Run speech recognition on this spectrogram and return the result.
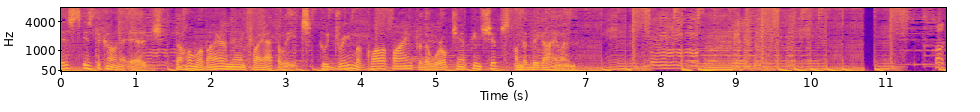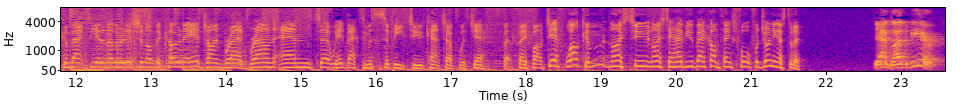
This is the Kona Edge, the home of Ironman triathletes who dream of qualifying for the World Championships on the Big Island. Welcome back to yet another edition of the Kona Edge. I'm Brad Brown, and uh, we head back to Mississippi to catch up with Jeff Fejfar. Jeff, welcome. Nice to nice to have you back on. Thanks for, for joining us today. Yeah, glad to be here.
